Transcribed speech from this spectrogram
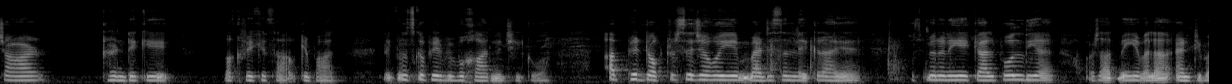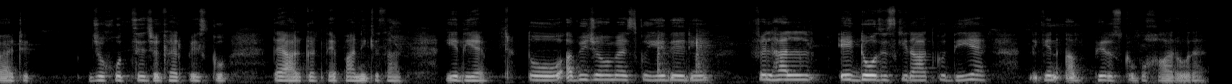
चार घंटे के वक्फे के साथ, के बाद। लेकिन उसका फिर भी बुखार नहीं ठीक हुआ। अब फिर डॉक्टर से जो वो ये मेडिसिन लेकर आए हैं, उसमें उन्होंने ये कैलपोल दिया है और साथ में ये वाला एंटीबायोटिक जो ख़ुद से जो घर पे इसको तैयार करते हैं पानी के साथ, ये दिया है। तो अभी जो मैं इसको ये दे रही हूँ, फ़िलहाल एक डोज़ इसकी रात को दी है, लेकिन अब फिर उसको बुखार हो रहा है।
